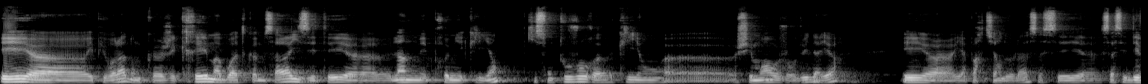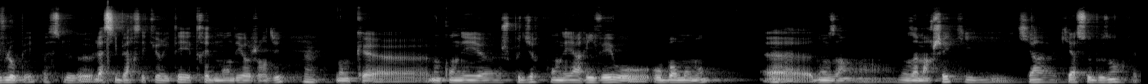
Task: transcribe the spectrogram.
Et, euh, et puis voilà, donc euh, j'ai créé ma boîte comme ça. Ils étaient euh, l'un de mes premiers clients, qui sont toujours euh, clients chez moi aujourd'hui d'ailleurs. Et, euh, et, à partir de là, ça s'est ça s'est développé parce que la cybersécurité est très demandée aujourd'hui. Mmh. Donc donc on est, je peux dire qu'on est arrivé au, au, bon moment dans un dans un marché qui qui a qui a ce besoin en fait.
